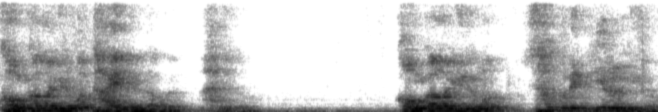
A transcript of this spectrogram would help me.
건강을 잃으면 다 잃는다고요? 아니요. 건강을 잃으면 3분의 1을 잃어.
